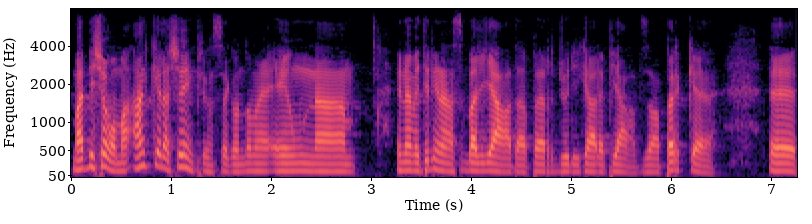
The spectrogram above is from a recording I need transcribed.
Ma dicevo, ma anche la Champions secondo me è una, è una vetrina sbagliata per giudicare Piazza, perché? Eh,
